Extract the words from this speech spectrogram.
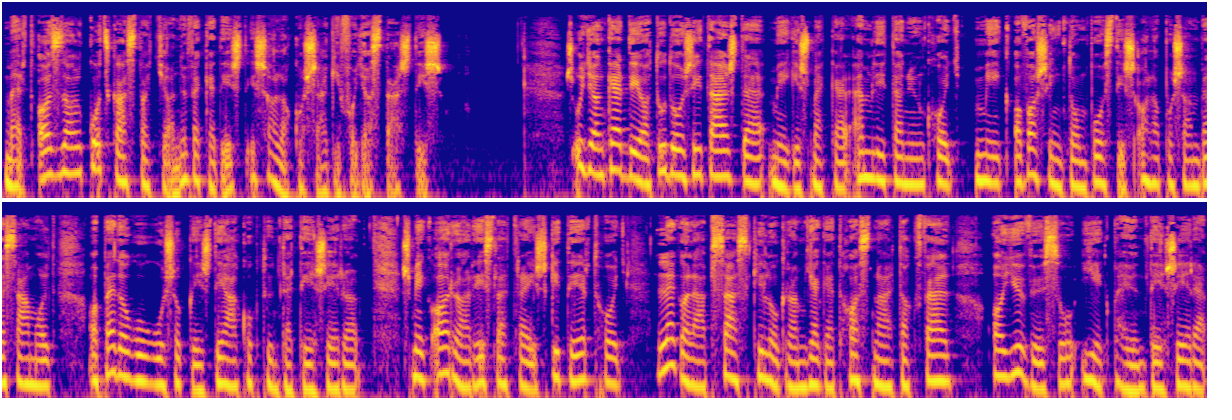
mert azzal kockáztatja a növekedést és a lakossági fogyasztást is. És ugyan keddi a tudósítás, de mégis meg kell említenünk, hogy még a Washington Post is alaposan beszámolt a pedagógusok és diákok tüntetéséről, és még arra a részletre is kitért, hogy legalább 100 kg jeget használtak fel a jövő szó jégbeöntésére,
